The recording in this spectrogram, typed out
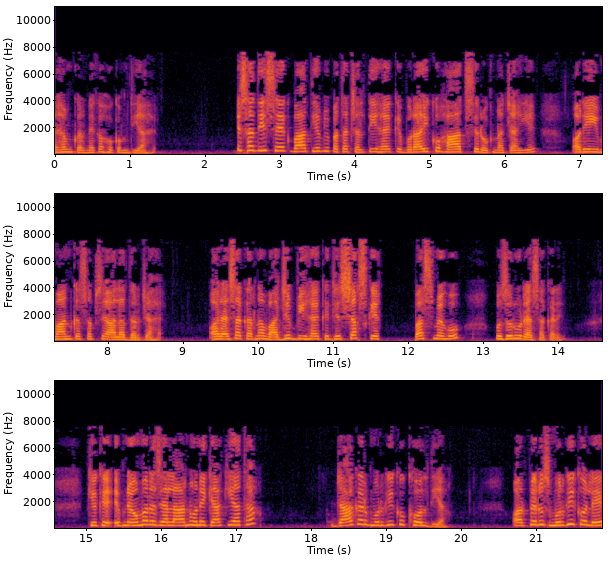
رحم کرنے کا حکم دیا ہے اس حدیث سے ایک بات یہ بھی پتہ چلتی ہے کہ برائی کو ہاتھ سے روکنا چاہیے اور یہ ایمان کا سب سے اعلی درجہ ہے اور ایسا کرنا واجب بھی ہے کہ جس شخص کے بس میں ہو وہ ضرور ایسا کرے کیونکہ ابن عمر رضی اللہ عنہ نے کیا کیا تھا جا کر مرغی کو کھول دیا اور پھر اس مرغی کو لے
